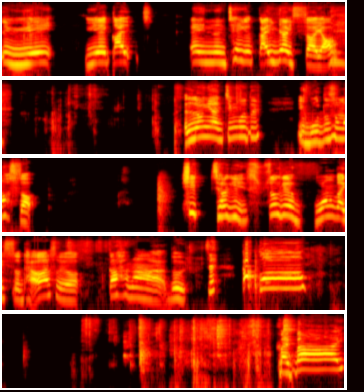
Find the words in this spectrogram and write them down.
위에, 위에 깔, 에 있는 책에 깔려 있어요. 알롱이한 친구들 이 모두 숨었어. 쉿, 저기 숲속에 무언가 있어. 다 와서요. 까 하나, 둘, 셋, 까꿍! 바이바이!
